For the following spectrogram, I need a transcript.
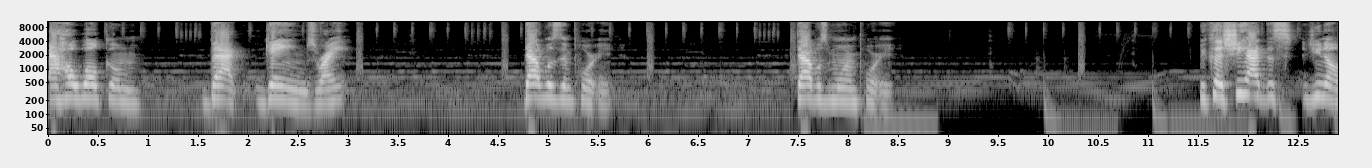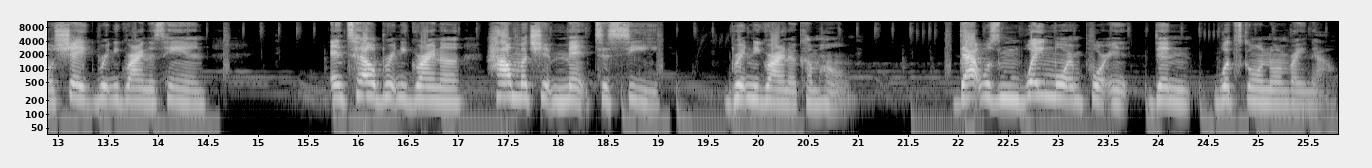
at her welcome back games, right? That was important. That was more important. Because she had this, you know, shake Brittney Griner's hand and tell Brittney Griner how much it meant to see Brittney Griner come home. That was way more important than what's going on right now.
